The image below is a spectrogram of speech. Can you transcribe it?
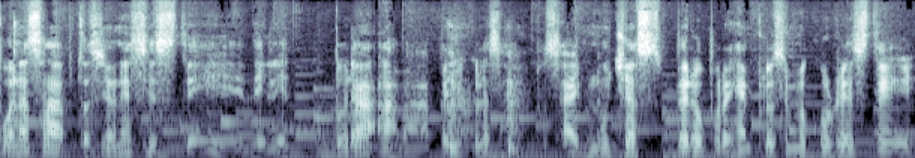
buenas adaptaciones este, de lectura a, películas, ah, pues hay muchas, pero por ejemplo se me ocurre este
